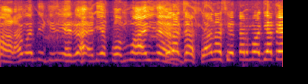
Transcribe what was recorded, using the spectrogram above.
મારામાંથી કીધું આઈડિયા કોમમાં આવી જાય. જસલાના ખેતરમાં જ્યાં તે.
